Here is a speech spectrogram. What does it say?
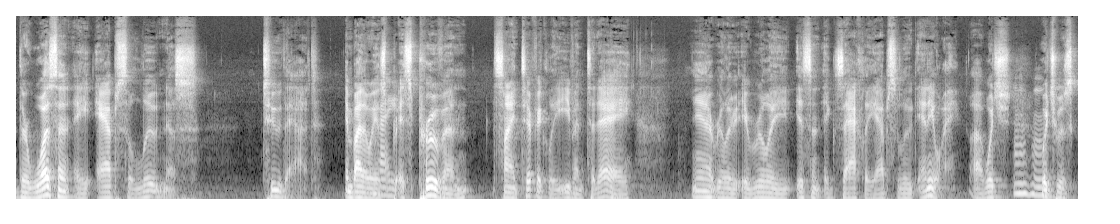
there wasn't a absoluteness to that. And by the way, right. it's, it's proven scientifically even today, yeah, it really it really isn't exactly absolute anyway. Uh, which mm-hmm. which was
